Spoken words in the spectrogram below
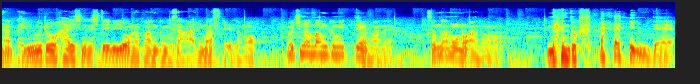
なんか有料配信しているような番組さんありますけれども、うちの番組っていうのはね、そんなものはあの、めんどくさいんで、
